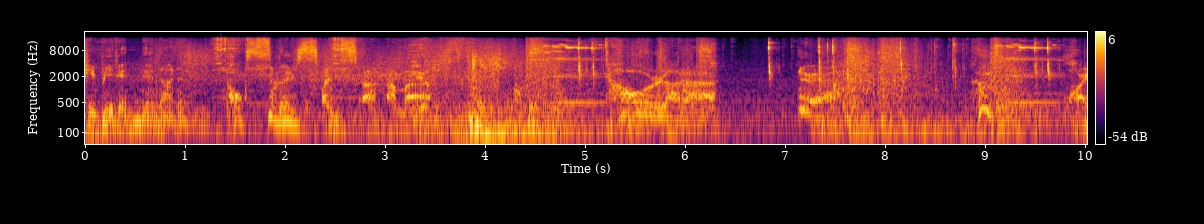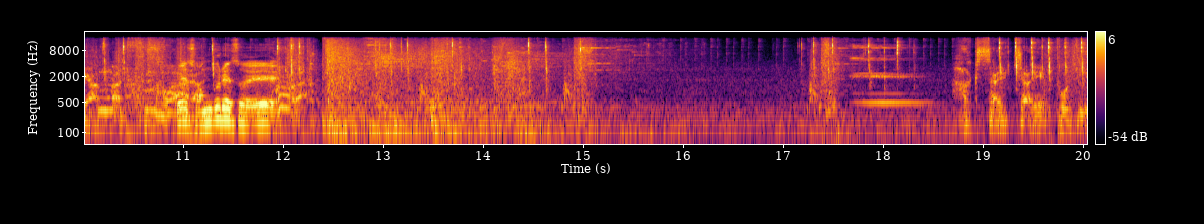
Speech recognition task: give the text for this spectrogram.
피비린내 나는 복수를 선사하마. 타올라라. 왜 정글에서 해? 학살자의 부디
